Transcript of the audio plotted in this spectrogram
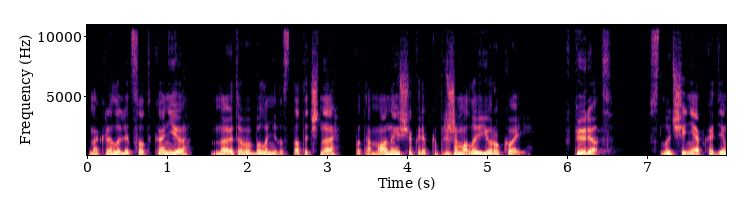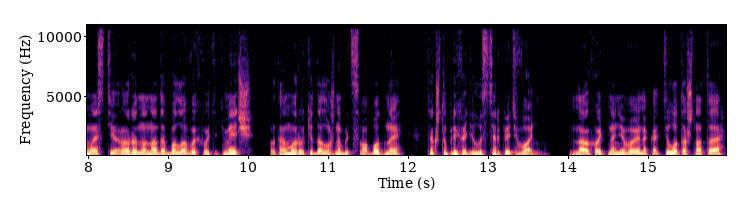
накрыла лицо тканью, но этого было недостаточно, потому она ещё крепко прижимала её рукой. «Вперёд!» В случае необходимости Рорану надо было выхватить меч, потому руки должны быть свободны, так что приходилось терпеть вонь. Но хоть на него и накатила тошнота,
